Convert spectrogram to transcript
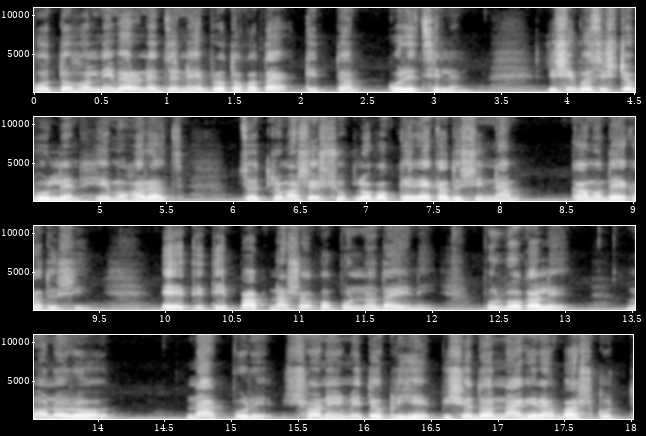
কৌতূহল নিবারণের জন্য এই ব্রতকথা কীর্তন করেছিলেন। ঋষি বশিষ্ঠ বললেন, হে মহারাজ চৈত্র মাসের শুক্লপক্ষের একাদশীর নাম কামদা একাদশী। এই তিথি পাপনাশক ও পুণ্যদায়িনী। পূর্বকালে মনোর নাগপুরে স্বনির্মিত গৃহে বিষধর নাগেরা বাস করত।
